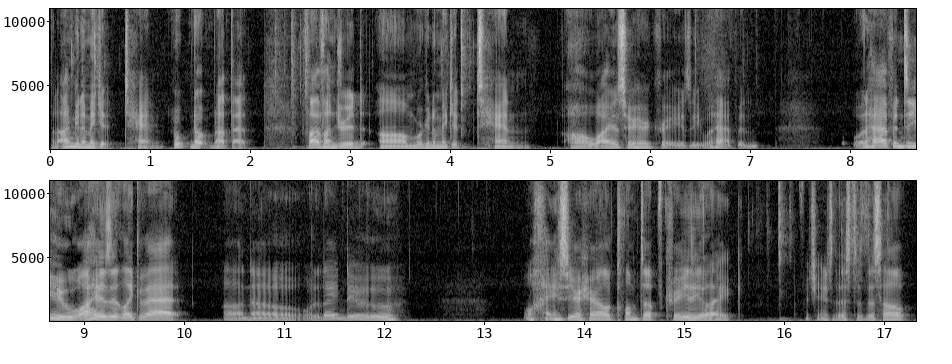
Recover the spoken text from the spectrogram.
But I'm going to make it 10. Oh, nope, not that. 500. Um we're going to make it 10. Oh, why is her hair crazy? What happened? What happened to you? Why is it like that? Oh no. What did I do? Why is your hair all clumped up crazy like? If I change this, does this help?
